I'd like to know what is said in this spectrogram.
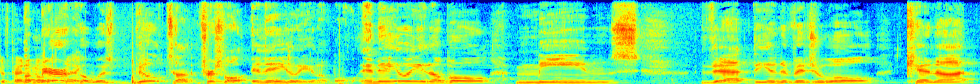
Depending on America was built on, first of all, inalienable. Inalienable means that the individual cannot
